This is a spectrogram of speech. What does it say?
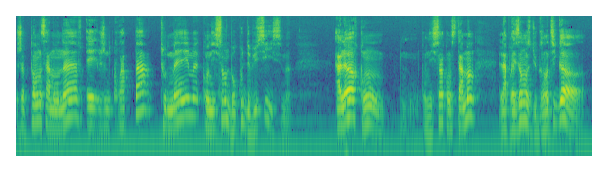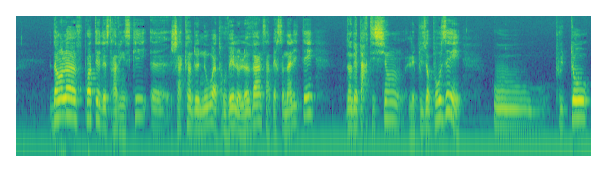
je pense à mon œuvre et je ne crois pas tout de même qu'on y sente beaucoup de debussisme. Alors qu'on qu'on y sent constamment la présence du grand Igor. Dans l'œuvre protée de Stravinsky, euh, chacun de nous a trouvé le levain de sa personnalité dans des partitions les plus opposées, ou plutôt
